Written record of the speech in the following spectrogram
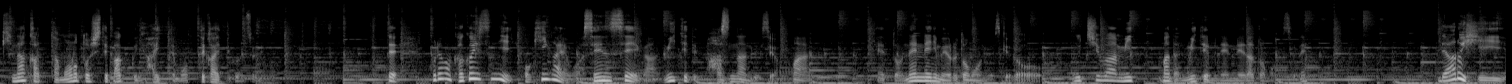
着なかったものとしてバッグに入って持って帰ってくるんですよね。でこれは確実にお着替えは先生が見てるはずなんですよ。まあえっと、年齢にもよると思うんですけどうちはみまだ見てる年齢だと思うんですよね。である日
